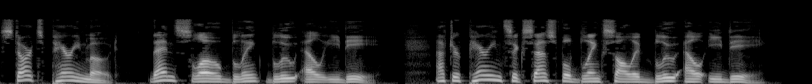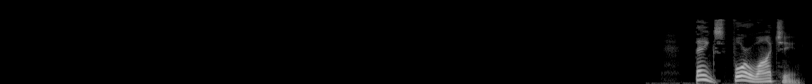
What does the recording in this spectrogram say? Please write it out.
Starts pairing mode, then slow blink blue LED. After pairing successful blink solid blue LED. Thanks for watching.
